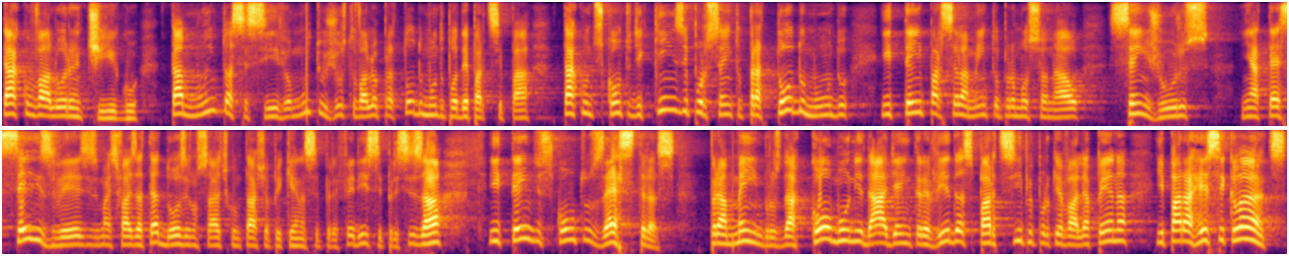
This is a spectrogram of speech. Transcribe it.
Está com valor antigo, está muito acessível, muito justo valor para todo mundo poder participar. Está com desconto de 15% para todo mundo e tem parcelamento promocional sem juros em até seis vezes, mas faz até 12 no site com taxa pequena se preferir, se precisar. E tem descontos extras para membros da comunidade Entre Vidas, participe porque vale a pena, e para reciclantes,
